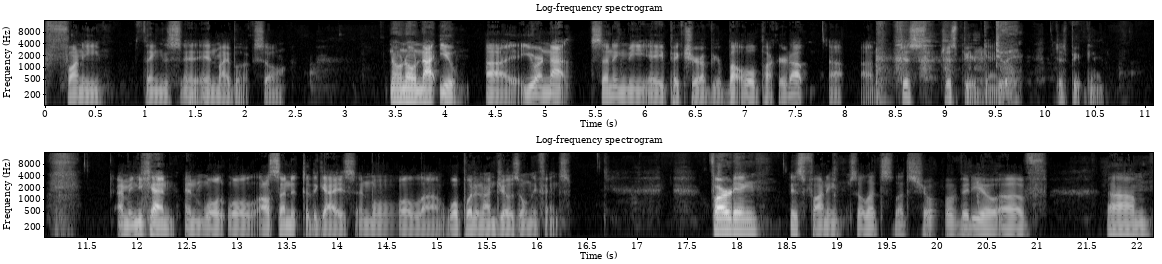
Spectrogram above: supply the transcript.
funny things in, in my book. So no, no, not you. Uh, you are not sending me a picture of your butthole puckered up. Uh, um, just just beard gang. Do it. Just beard gang. I mean, you can, and we'll we'll I'll send it to the guys, and we'll we'll, uh, we'll put it on Joe's OnlyFans. Farting is funny, so let's let's show a video of um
